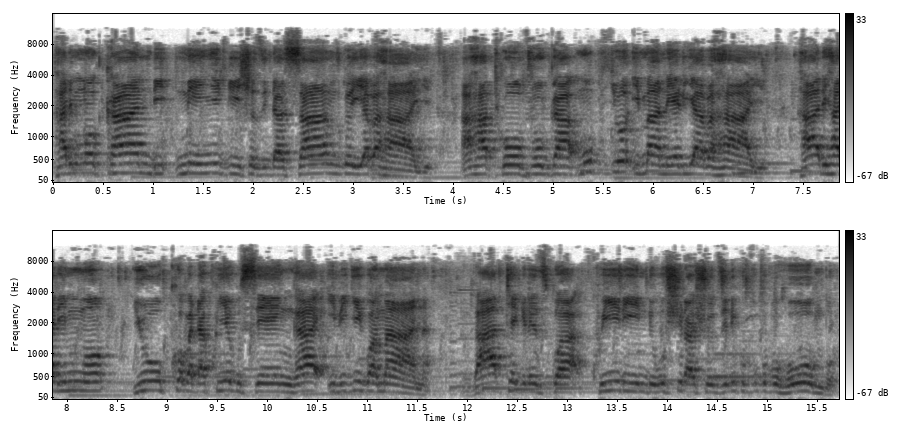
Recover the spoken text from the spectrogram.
Harimo kandi n'inyigisho zidasanzwe yabahaye. Aha twovuga mu byo imana yari yabahaye. Hari harimwo yuko badakwiye gusenga ibigirwamana. Bategerezwa kwirinda ubushurashuzi ni kuvuga ubuhumbu.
